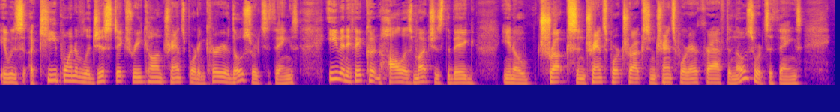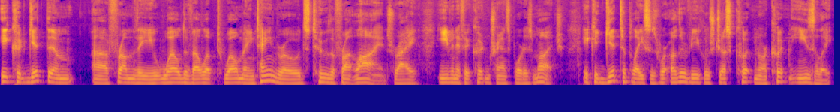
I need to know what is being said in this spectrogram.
It was a key point of logistics, recon, transport, and courier, those sorts of things. Even if it couldn't haul as much as the big, you know, trucks and transport trucks and transport aircraft and those sorts of things, it could get them uh, from the well developed, well maintained roads to the front lines, right? Even if it couldn't transport as much, it could get to places where other vehicles just couldn't or couldn't easily.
